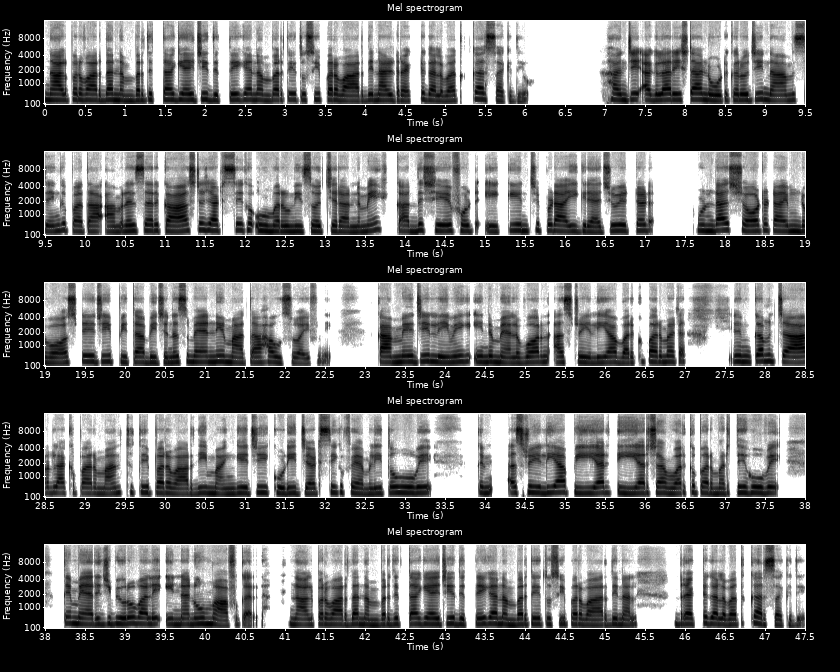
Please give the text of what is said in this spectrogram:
ਨਾਲ ਪਰਿਵਾਰ ਦਾ ਨੰਬਰ ਦਿੱਤਾ ਗਿਆ ਹੈ ਜੀ। ਦਿੱਤੇ ਗਿਆ ਨੰਬਰ ਤੇ ਤੁਸੀਂ ਪਰਿਵਾਰ ਦੇ ਨਾਲ ਡਾਇਰੈਕਟ ਗੱਲਬਾਤ ਕਰ ਸਕਦੇ ਹੋ। ਹਾਂਜੀ, ਅਗਲਾ ਰਿਸ਼ਤਾ ਨੋਟ ਕਰੋ ਜੀ। ਨਾਮ ਸਿੰਘ, ਪਤਾ ਅੰਮ੍ਰਿਤਸਰ, ਕਾਸਟ ਜੱਟ ਸਿੱਖ, ਉਮਰ 1994 ਕੱਦ 6 ਫੁੱਟ 1 ਇੰਚ, ਪੜ੍ਹਾਈ ਗ੍ਰੈਜੂਏਟਡ ਮੁੰਡਾ ਸ਼ਾਰਟ ਟਾਈਮ ਡਿਵੋਰਸਡ ਏ ਜੀ। ਪਿਤਾ ਬਿਜ਼ਨਸਮੈਨ ਨੇ, ਮਾਤਾ ਹਾਊਸਵਾਈਫ ਨੇ। ਕੰਮ living in Melbourne, Australia, work permit, income 4 lakh per month ਤੇ ਪਰਿਵਾਰ ਦੀ ਮੰਗ ਜੀ, ਕੁੜੀ ਜੱਟ ਸਿੱਖ ਫੈਮਿਲੀ ਤੋਂ ਹੋਵੇ ਆਸਟ੍ਰੇਲੀਆ, ਪੀਆਰ, ਟੀਆਰ ਜਾਂ ਵਰਕ ਪਰਮਿਟ ਤੇ ਹੋਵੇ ਤੇ ਮੈਰਿਜ ਬਿਊਰੋ ਵਾਲੇ ਇਹਨਾਂ ਨੂੰ ਮਾਫ ਕਰ। ਨਾਲ ਪਰਿਵਾਰ ਦਾ ਨੰਬਰ ਦਿੱਤਾ ਗਿਆ ਹੈ ਜੀ, ਦਿੱਤੇ ਗਿਆ ਨੰਬਰ ਤੇ ਤੁਸੀਂ ਪਰਿਵਾਰ ਦੇ ਨਾਲ ਡਾਇਰੈਕਟ ਗੱਲਬਾਤ ਕਰ ਸਕਦੇ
